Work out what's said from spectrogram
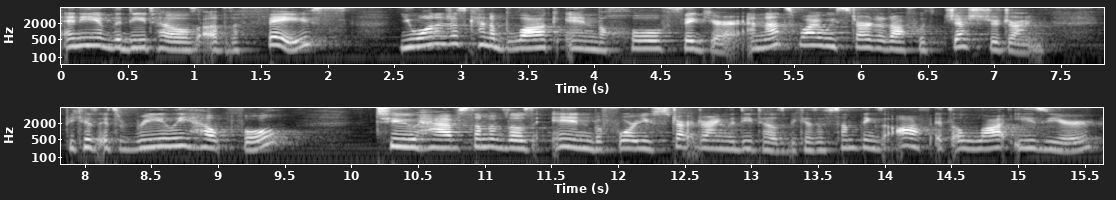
any of the details of the face, you want to just kind of block in the whole figure. And that's why we started off with gesture drawing because it's really helpful to have some of those in before you start drawing the details because if something's off, it's a lot easier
